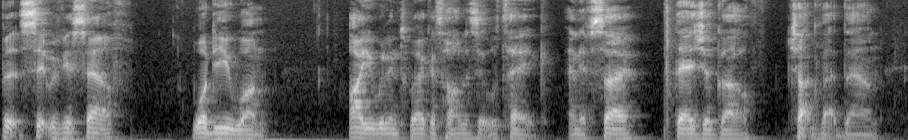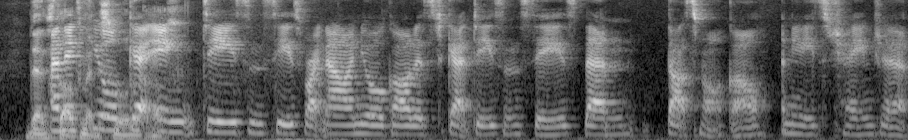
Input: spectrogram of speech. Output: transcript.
But sit with yourself. What do you want? Are you willing to work as hard as it will take? And if so, there's your goal. Chuck that down. Then start And to if make you're getting goals. D's and C's right now and your goal is to get D's and C's, then that's not a goal and you need to change it.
